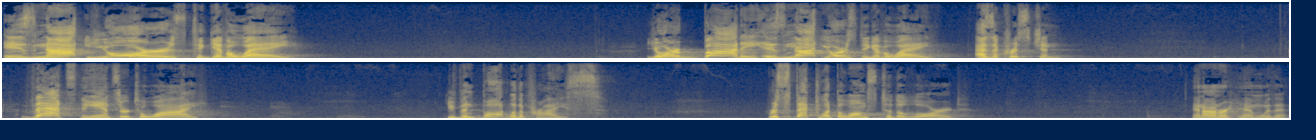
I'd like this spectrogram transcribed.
is not yours to give away. Your body is not yours to give away as a Christian. That's the answer to why. You've been bought with a price. Respect what belongs to the Lord and honor Him with it.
